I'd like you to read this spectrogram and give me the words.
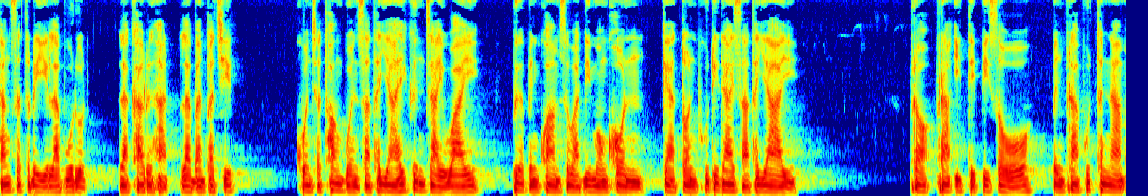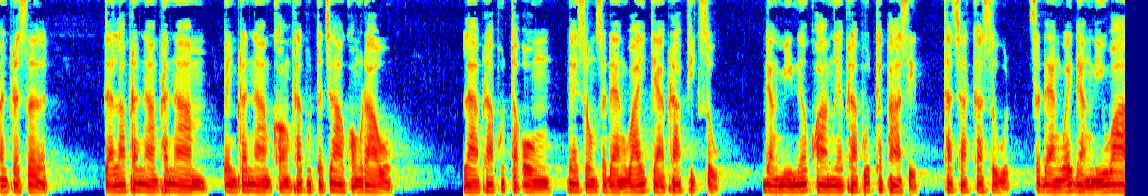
ทั้งสตรีและบุรุษ และคาฤหัสและบรรพชิต ควรจะท่องบนสาธยายให้ขึ้นใจไว้ เพื่อเป็นความสวัสดีมงคล แก่ตนผู้ที่ได้สาธยาย เพราะพระอิติปิโสเป็นพระพุทธนามอันประเสริฐ แต่ละพระนามพระนามเป็นพระนามของพระพุทธเจ้าของเรา และพระพุทธองค์ได้ทรงแสดงไว้แก่พระภิกษุ ดังมีเนื้อความในพระพุทธภาษิตทัชกสูตร แสดงไว้ดังนี้ว่า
